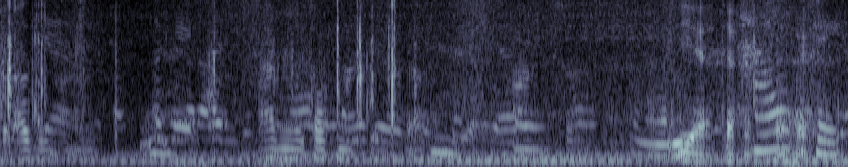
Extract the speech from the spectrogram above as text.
But other than I haven't really talked much about it. So. Yeah, definitely. How? Okay.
